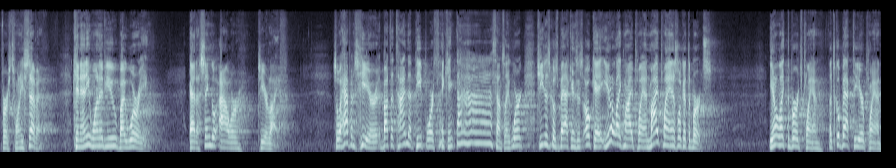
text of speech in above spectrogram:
verse 27 Can any one of you, by worrying, add a single hour to your life? So what happens here, about the time that people are thinking, ah, sounds like work, Jesus goes back and says, okay, you don't like my plan. My plan is look at the birds. You don't like the birds' plan. Let's go back to your plan.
